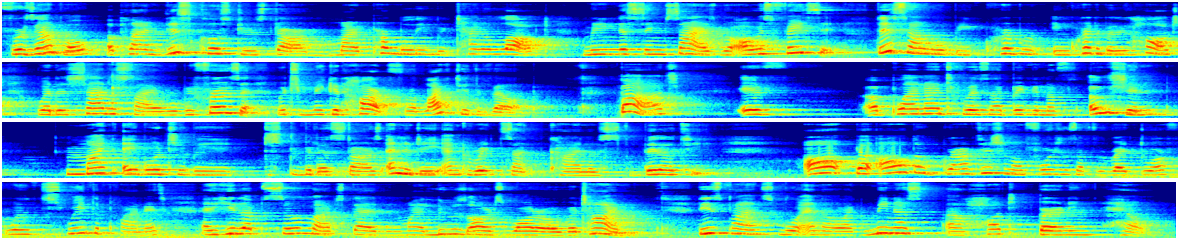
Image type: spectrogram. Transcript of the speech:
for example, a planet this close to a star might probably be tidal locked, meaning the same size will always face it. This side will be incredibly hot, where the shadow side will be frozen, which make it hard for life to develop. But if a planet with a big enough ocean might able to be distribute a star's energy and create some kind of stability. All, but all the gravitational forces of the red dwarf will sweep the planet and heat up so much that it might lose all its water over time. These planets will end up like Venus, a hot, burning hell.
